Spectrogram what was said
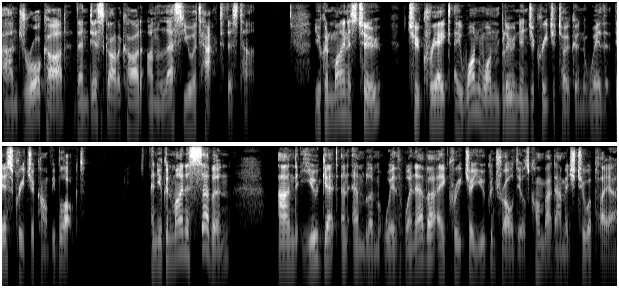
and draw a card, then discard a card unless you attacked this turn. You can minus two to create a 1 1 blue ninja creature token with this creature can't be blocked. And you can minus seven and you get an emblem with whenever a creature you control deals combat damage to a player,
